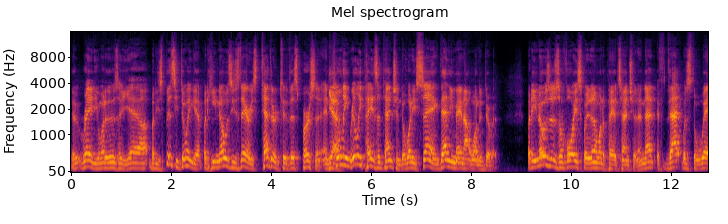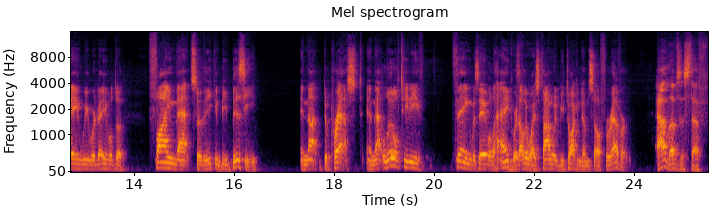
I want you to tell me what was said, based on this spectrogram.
Ray, do you want to do this? Yeah, but he's busy doing it, but he knows he's there. He's tethered to this person. And Yeah. until he really pays attention to what he's saying, then he may not want to do it but he knows there's a voice, but he doesn't want to pay attention. And that if that was the way we were able to find that so that he can be busy and not depressed. And that little teeny thing was able to anchor it. Otherwise, Tom would be talking to himself forever. Al loves this stuff.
